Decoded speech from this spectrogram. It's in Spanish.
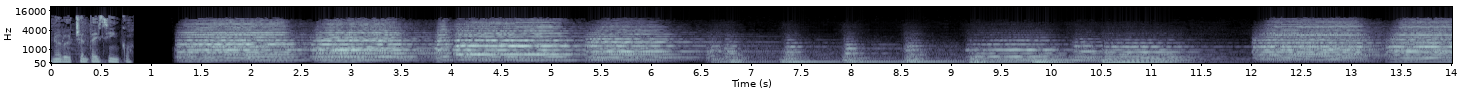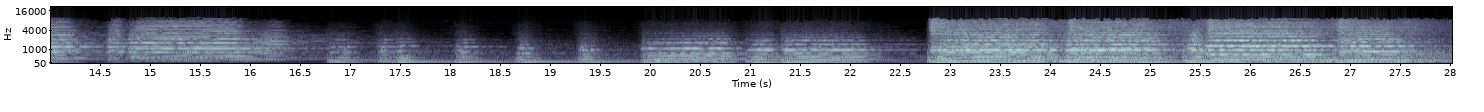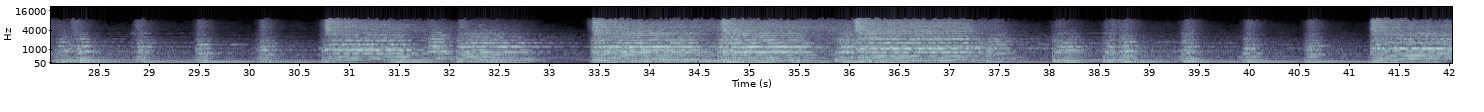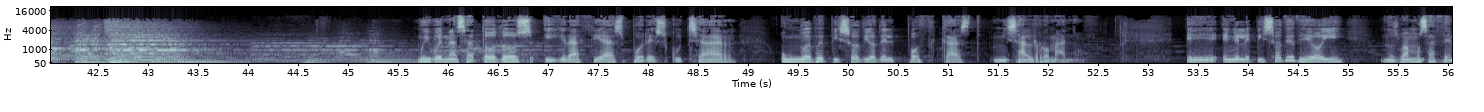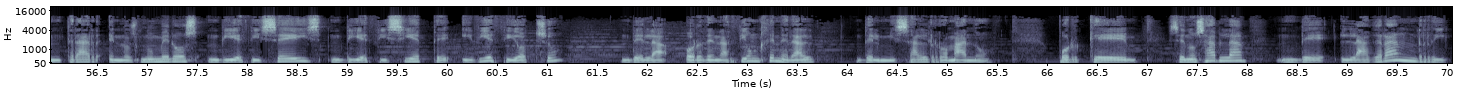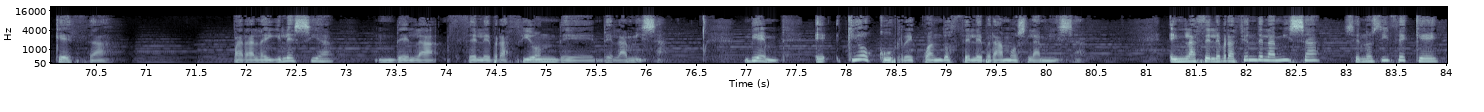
985. Muy buenas a todos y gracias por escuchar un nuevo episodio del podcast Misal Romano. Eh, en el episodio de hoy nos vamos a centrar en los números 16, 17 y 18 de la ordenación general del Misal Romano, porque se nos habla de la gran riqueza para la Iglesia de la celebración de, la misa. Bien, eh, ¿qué ocurre cuando celebramos la misa? En la celebración de la misa se nos dice que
